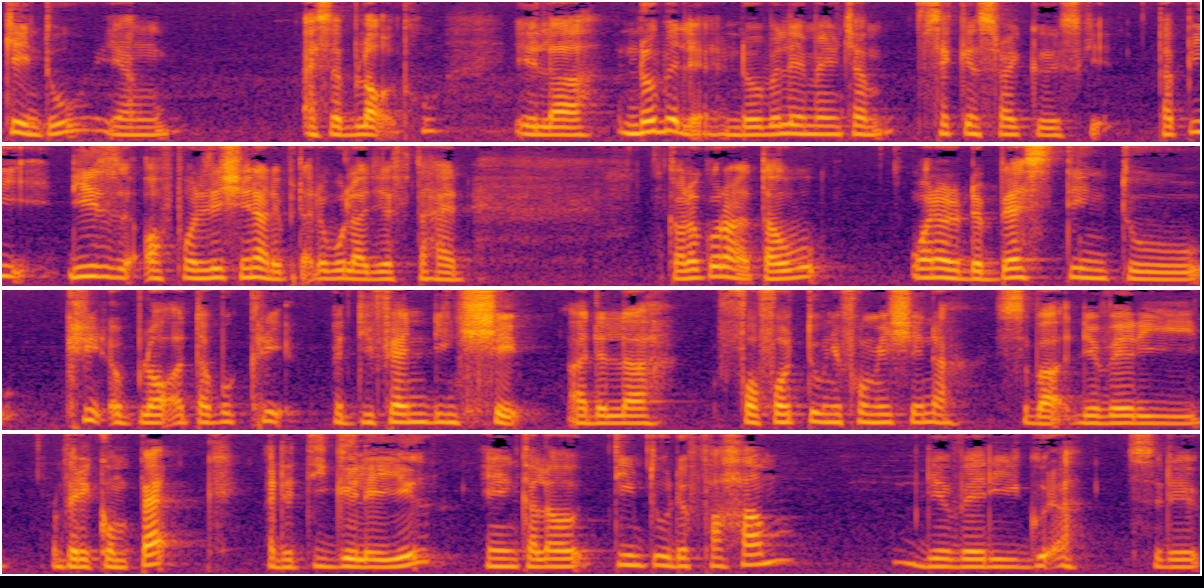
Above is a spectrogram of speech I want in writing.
Kane tu yang as a block tu ialah Ndombele. Ndombele macam second striker sikit. Tapi this off position lah dia tak ada bola just tahan. Kalau korang nak tahu one of the best thing to create a block ataupun create a defending shape adalah 4-4-2 punya formation lah. Sebab dia very very compact. Ada tiga layer. And kalau team tu dah faham, dia very good lah. So they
